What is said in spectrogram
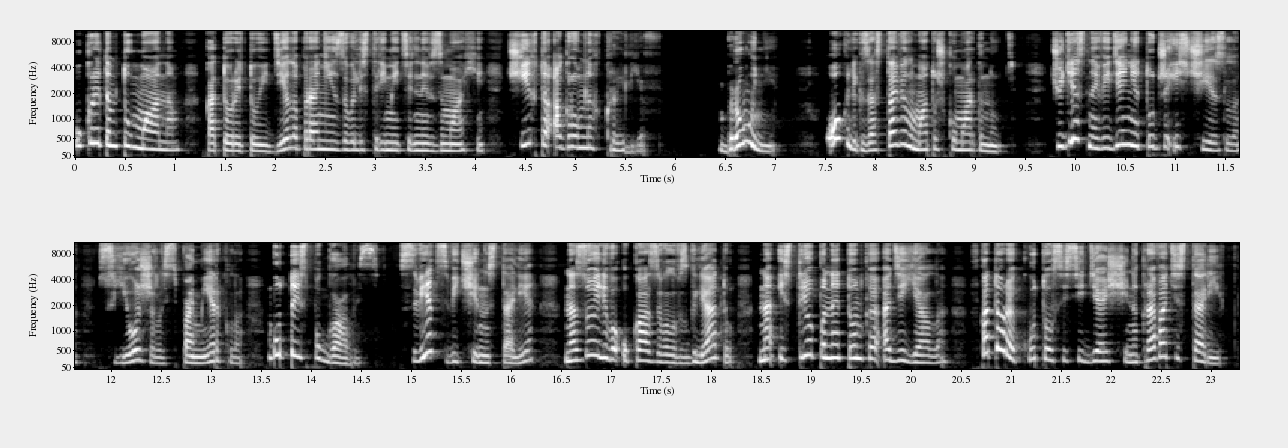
укрытым туманом, который то и дело пронизывали стремительные взмахи чьих-то огромных крыльев. «Бруни!» Оклик заставил матушку моргнуть. Чудесное видение тут же исчезло, съежилось, померкло, будто испугалось. Свет свечи на столе назойливо указывал взгляду на истрепанное тонкое одеяло, в которое кутался сидящий на кровати старик.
